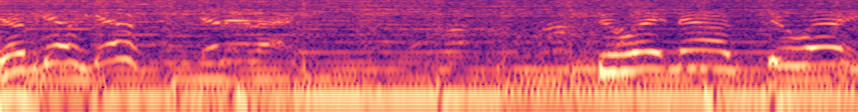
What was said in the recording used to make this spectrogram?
Get him, get him, get him. Get in there. Too late now. It's too late.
